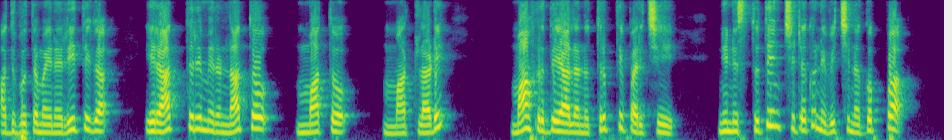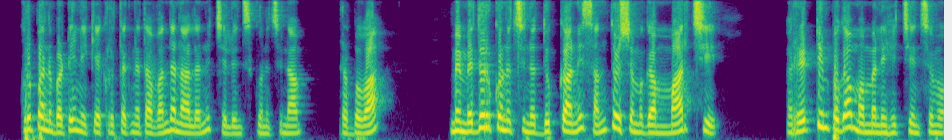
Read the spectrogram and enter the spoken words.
అద్భుతమైన రీతిగా ఈ రాత్రి మీరు నాతో మాతో మాట్లాడి మా హృదయాలను తృప్తిపరిచి నిన్ను స్థుతించుటకు నీవిచ్చిన గొప్ప కృపను బట్టి నీకే కృతజ్ఞత వందనాలను చెల్లించుకొనుచున్నాం. ప్రభువా మేమెదుర్కొనొచ్చిన దుఃఖాన్ని సంతోషముగా మార్చి రెట్టింపుగా మమ్మల్ని హెచ్చించము.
